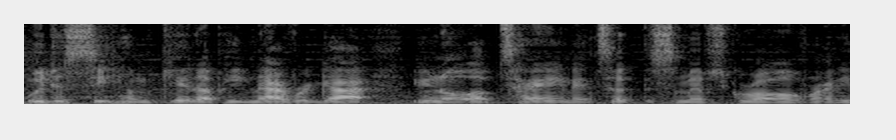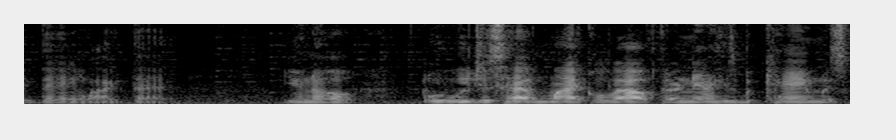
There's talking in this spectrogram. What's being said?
We just see him get up. He never got, you know, obtained and took the Smith's Grove or anything like that. You know, we just have Michael out there. Now he's became this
